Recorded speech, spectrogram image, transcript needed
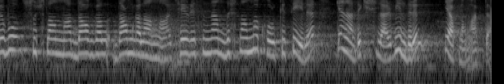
Ve bu suçlanma, damgalanma, çevresinden dışlanma korkusu ile genelde kişiler bildirim yapmamakta.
